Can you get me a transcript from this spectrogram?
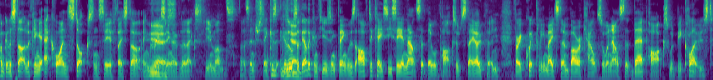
I'm going to start looking at equine stocks and see if they start increasing yes. over the next few months. That's interesting. Because yeah. also the other confusing thing was after KCC announced that their parks would stay open, very quickly Maidstone Borough Council announced that their parks would be closed.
